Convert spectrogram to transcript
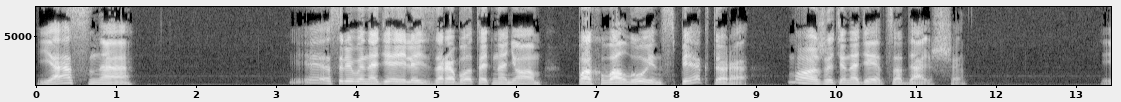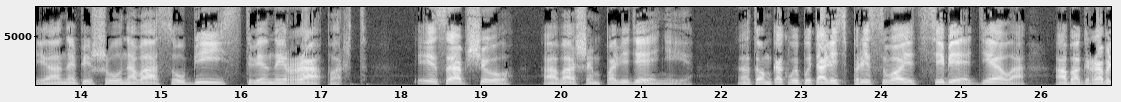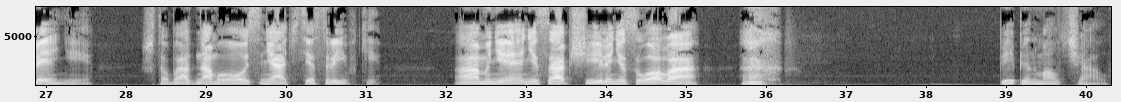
Ясно?» «Если вы надеялись заработать на нем похвалу инспектора, можете надеяться дальше. Я напишу на вас убийственный рапорт и сообщу о вашем поведении, о том, как вы пытались присвоить себе дело об ограблении, чтобы одному снять все сливки. А мне не сообщили ни слова. Ах!» Пипин молчал,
